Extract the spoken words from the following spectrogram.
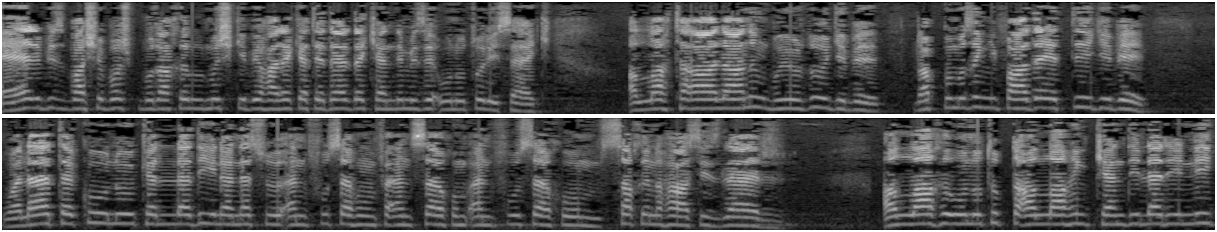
Eğer biz başıboş bırakılmış gibi hareket eder de kendimizi unutur isek, Allah Teala'nın buyurduğu gibi, Rabbimizin ifade ettiği gibi, وَلَا تَكُونُوا كَالَّذ۪ينَ نَسُوا أَنْفُسَهُمْ فَاَنْسَاهُمْ أَنْفُسَهُمْ Sakın ha sizler! Allah'ı unutup da Allah'ın kendilerini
